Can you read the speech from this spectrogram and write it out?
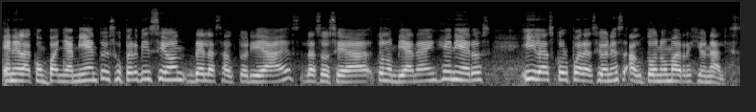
en el acompañamiento y supervisión de las autoridades, la Sociedad Colombiana de Ingenieros y las corporaciones autónomas regionales.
